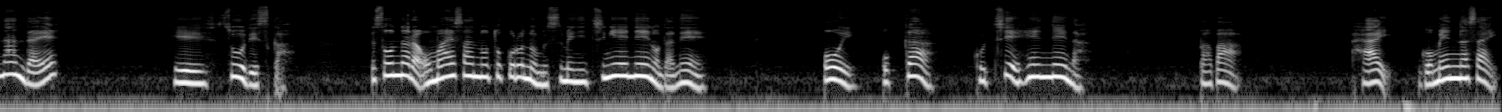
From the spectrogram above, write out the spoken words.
なんだえへえそうですか。そんならお前さんのところの娘にちげえねえのだね。おい、おっか、こっちへへんねえな。ばばあ。はい、ごめんなさい。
